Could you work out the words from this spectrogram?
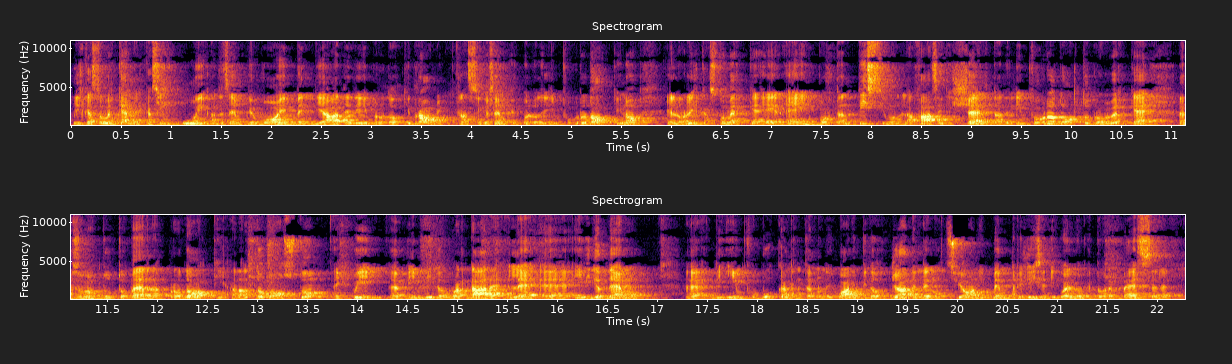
il customer care nel caso in cui ad esempio voi vendiate dei prodotti propri, il classico esempio è quello degli infoprodotti, no? E allora il customer care è importantissimo nella fase di scelta dell'infoprodotto proprio perché eh, soprattutto per prodotti ad alto costo, e qui eh, vi invito a guardare le, eh, i video demo eh, di Infobook all'interno dei quali vi do già delle nozioni ben precise di quello che dovrebbe essere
